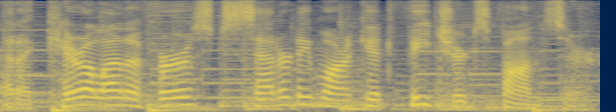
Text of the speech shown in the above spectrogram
at a Carolina First Saturday Market featured sponsor.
